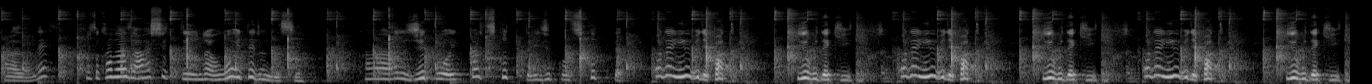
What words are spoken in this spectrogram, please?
体ね。そうすると必ず足っていうのは動いてるんですよ。必ず軸を一回作って軸を作ってこれで指でパッと指で聞いてくるこれで指でパッと指で聞いてくるこれで指でパッと指で聞いて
